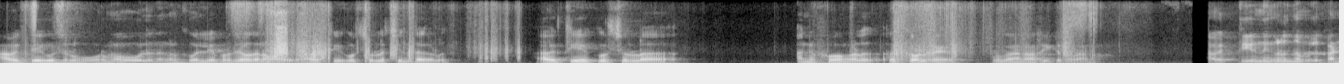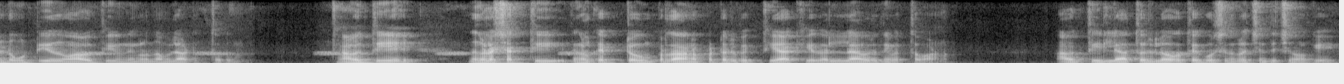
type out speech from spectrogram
ആ വ്യക്തിയെക്കുറിച്ചുള്ള ഓർമ്മ പോലും നിങ്ങൾക്ക് വലിയ പ്രചോദനമായിരുന്നു. ആ വ്യക്തിയെക്കുറിച്ചുള്ള ചിന്തകൾ ആ വ്യക്തിയെക്കുറിച്ചുള്ള അനുഭവങ്ങൾ അതൊക്കെ വളരെ പ്രധാനം അറിയിക്കുന്നതാണ്. ആ വ്യക്തിയും നിങ്ങളും തമ്മിൽ കണ്ടുമുട്ടിയതും ആ വ്യക്തിയും നിങ്ങളും തമ്മിൽ അടുത്തതും ആ വ്യക്തിയെ നിങ്ങളുടെ ശക്തി നിങ്ങൾക്ക് ഏറ്റവും പ്രധാനപ്പെട്ട ഒരു വ്യക്തിയാക്കിയത് എല്ലാം ഒരു നിമിത്തമാണ്. ആ വ്യക്തി ഇല്ലാത്തൊരു ലോകത്തെക്കുറിച്ച് നിങ്ങൾ ചിന്തിച്ച് നോക്കി.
